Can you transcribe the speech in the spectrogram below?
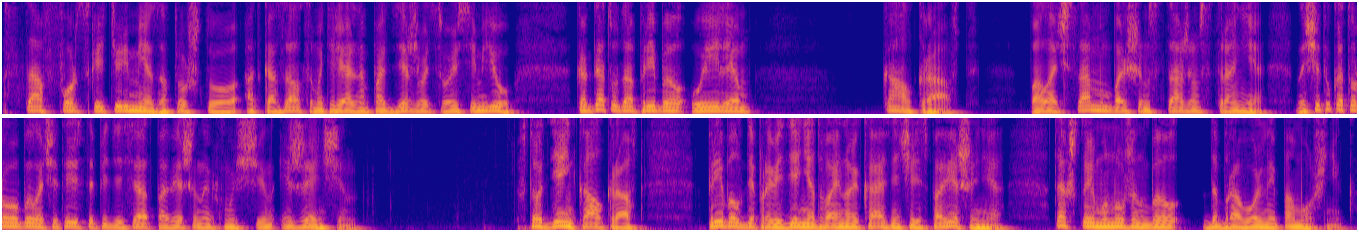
в Стаффордской тюрьме за то, что отказался материально поддерживать свою семью, когда туда прибыл Уильям Калкрафт, палач с самым большим стажем в стране, на счету которого было 450 повешенных мужчин и женщин. В тот день Калкрафт прибыл для проведения двойной казни через повешение, так что ему нужен был добровольный помощник.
